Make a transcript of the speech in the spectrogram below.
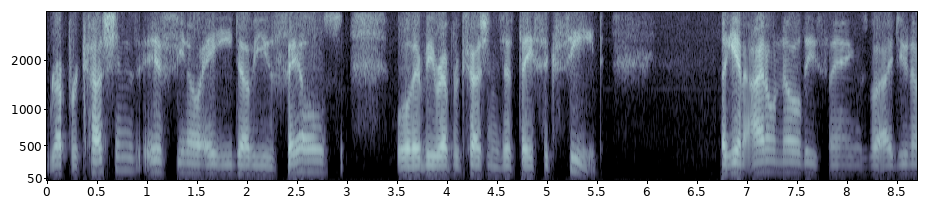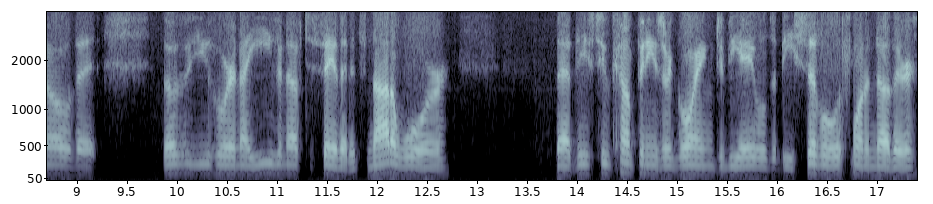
repercussions if, you know, AEW fails? Will there be repercussions if they succeed? Again, I don't know these things, but I do know that those of you who are naive enough to say that it's not a war, that these two companies are going to be able to be civil with one another,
